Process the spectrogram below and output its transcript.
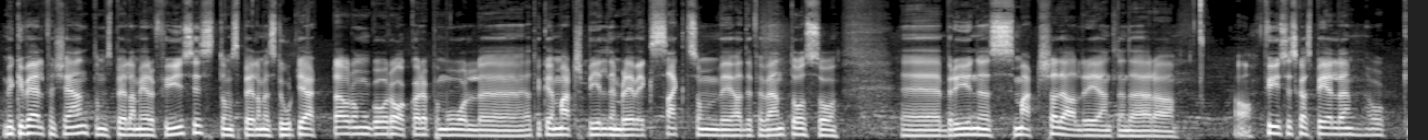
Mycket välförtjänt. De spelar mer fysiskt, de spelar med stort hjärta och de går rakare på mål. Eh, Jag tycker matchbilden blev exakt som vi hade förväntat oss. Och eh, Brynäs matchade aldrig egentligen det här eh, ja, fysiska spelet. Och,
